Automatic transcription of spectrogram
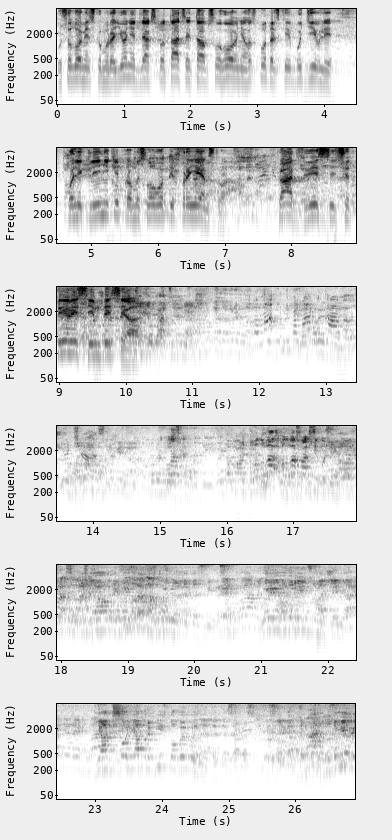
у Солом'янському районі для експлуатації та обслуговування господарської будівлі поліклініки промислового підприємства. КАД 20470. Двома, двома руками. Голова, голова фракції хоче. Вилетите звідси. Ви говоріть, знаєте як. Якщо я прибіг, то ви вилетите зараз. Розумієте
